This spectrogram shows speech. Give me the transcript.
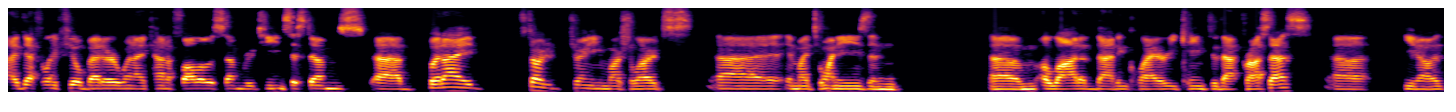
I definitely feel better when I kind of follow some routine systems. Uh, but I started training martial arts uh, in my twenties, and um, a lot of that inquiry came through that process. Uh, you know,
